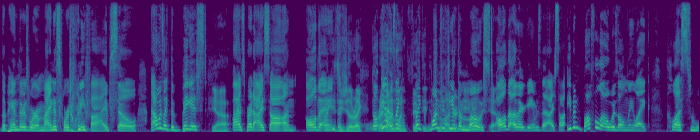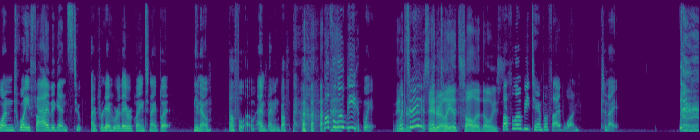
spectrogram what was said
The Panthers were minus 425. So that was like the biggest Yeah, odd spread I saw on all the Hockey's any. usually like the- right yeah, it was like like 150 to 150 at the maybe. most. Yeah. All the other games that I saw, even Buffalo was only like plus 125 against who I forget who they were playing tonight, but you know Buffalo. I, I mean Buff- Buffalo beat. Wait, what's Andrew- today? Is today the Andrew Elliott's solid though. He's Buffalo beat Tampa 5 1 tonight.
